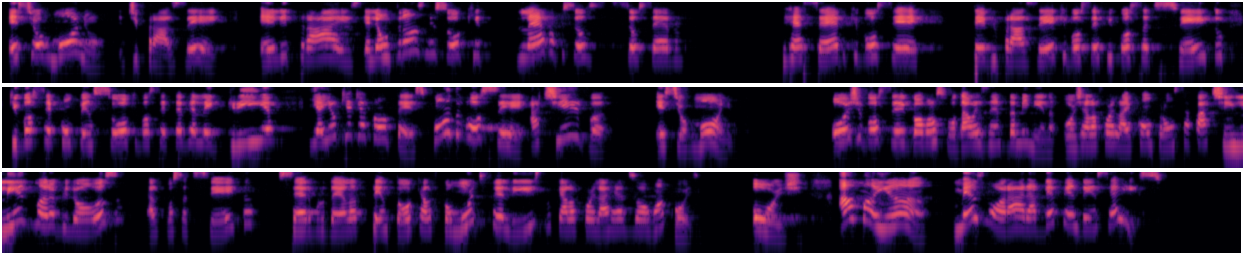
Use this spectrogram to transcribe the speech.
Esse hormônio de prazer, ele traz, ele é um transmissor que leva para o seu, seu cérebro, recebe que você teve prazer, que você ficou satisfeito, que você compensou, que você teve alegria. E aí o que, que acontece? Quando você ativa esse hormônio, Hoje você, igual vamos dar o exemplo da menina. Hoje ela foi lá e comprou um sapatinho lindo, maravilhoso. Ela ficou satisfeita. O cérebro dela tentou, que ela ficou muito feliz porque ela foi lá e realizou alguma coisa. hoje. Amanhã, mesmo horário, a dependência é isso.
